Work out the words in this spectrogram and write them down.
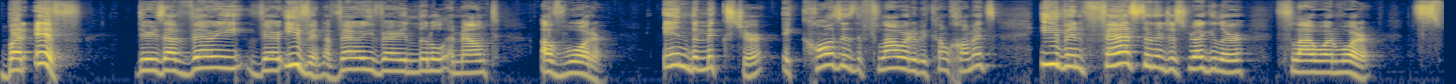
But if there is a very, very even, a very, very little amount of water in the mixture, it causes the flour to become chametz even faster than just regular flour and water. It's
